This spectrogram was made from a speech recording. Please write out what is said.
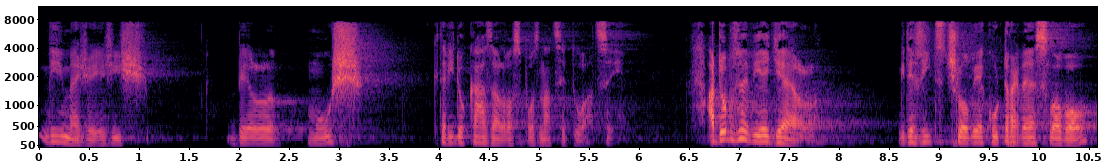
Víme, že Ježíš byl muž, který dokázal rozpoznat situaci. A dobře věděl, kdy říct člověku tvrdé slovo,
